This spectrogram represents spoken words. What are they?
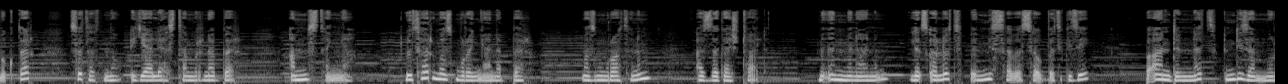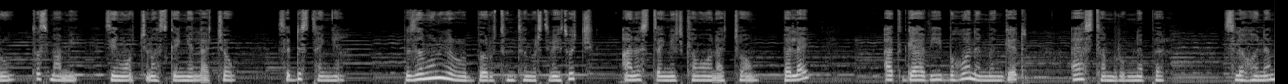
መቁጠር ስህተት ነው እያለ ያስተምር ነበር። አምስተኛ ሉተር መዝሙረኛ ነበር። መዝሙራትንም አዘጋጅቷል። ምእምናንም ለጸሎት በሚሰበሰቡበት ጊዜ በአንድነት እንዲዘምሩ ተስማሚ ዜማዎችን አስገኘላቸው። ስድስተኛ በዘመኑ የነበሩትን ትምህርት ቤቶች አነስተኞች ከመሆናቸውም በላይ አጥጋቢ በሆነ መንገድ አያስተምሩም ነበር። ስለሆነም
